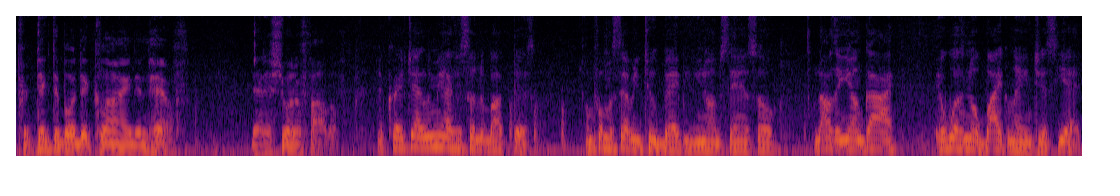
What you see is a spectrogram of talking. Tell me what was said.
predictable decline in health that is sure to follow. Now, Craig Jack, let me ask you something about this. I'm from a 72 baby, you know what I'm saying? So when I was a young guy, it wasn't no bike lane just yet.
